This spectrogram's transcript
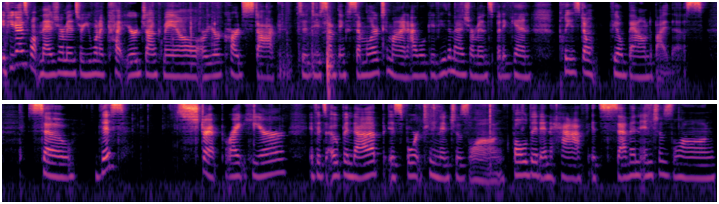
if you guys want measurements or you want to cut your junk mail or your cardstock to do something similar to mine, I will give you the measurements. But again, please don't feel bound by this. So this strip right here, if it's opened up, is 14 inches long. Folded in half, it's seven inches long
